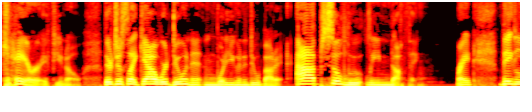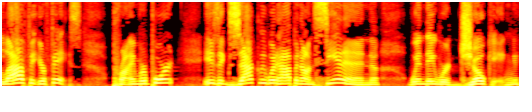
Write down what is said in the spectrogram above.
care if you know. They're just like, yeah, we're doing it. And what are you going to do about it? Absolutely nothing right? They laugh at your face. Prime Report is exactly what happened on CNN when they were joking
